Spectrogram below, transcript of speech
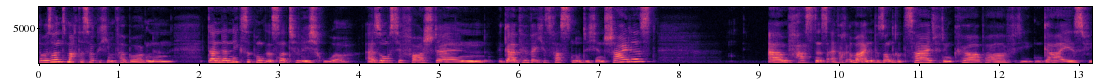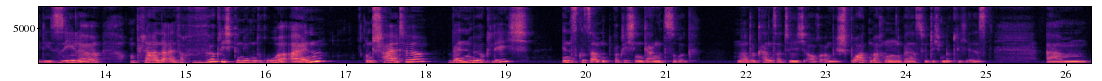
Aber sonst macht das wirklich im Verborgenen. Dann der nächste Punkt ist natürlich Ruhe. Also musst dir vorstellen, egal für welches Fasten du dich entscheidest, ähm, Fasten ist einfach immer eine besondere Zeit für den Körper, für den Geist, für die Seele und plane einfach wirklich genügend Ruhe ein und schalte, wenn möglich, insgesamt wirklich einen Gang zurück. Na, du kannst natürlich auch irgendwie Sport machen, wenn das für dich möglich ist. Ähm,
